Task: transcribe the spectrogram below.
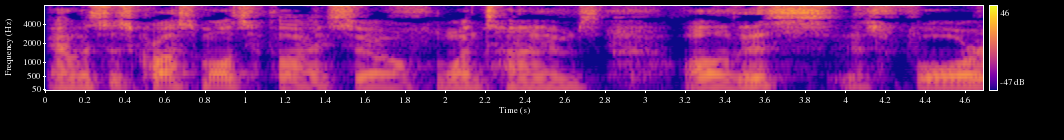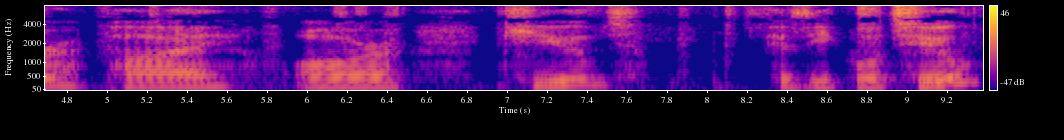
And let's just cross multiply. So 1 times all this is 4 pi r cubed is equal to,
